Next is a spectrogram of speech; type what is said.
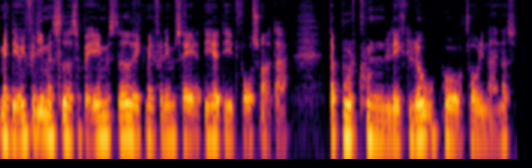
men det er jo ikke fordi, man sidder tilbage med stadigvæk med en fornemmelse af, at det her det er et forsvar, der, der burde kunne lægge låg på 49ers.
